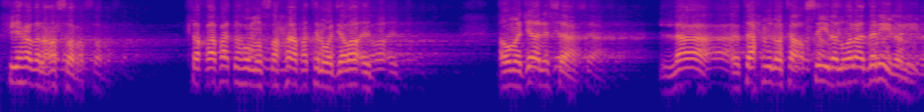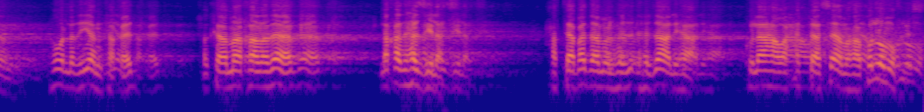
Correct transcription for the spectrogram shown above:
في هذا العصر ثقافته من صحافة وجرائد أو مجالس لا تحمل تأصيلا ولا دليلا. هو الذي ينتقد. فكما قال ذاك لقد هزلت. حتى بدأ من هزالها كلها وحتى سامها كل مفلس.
